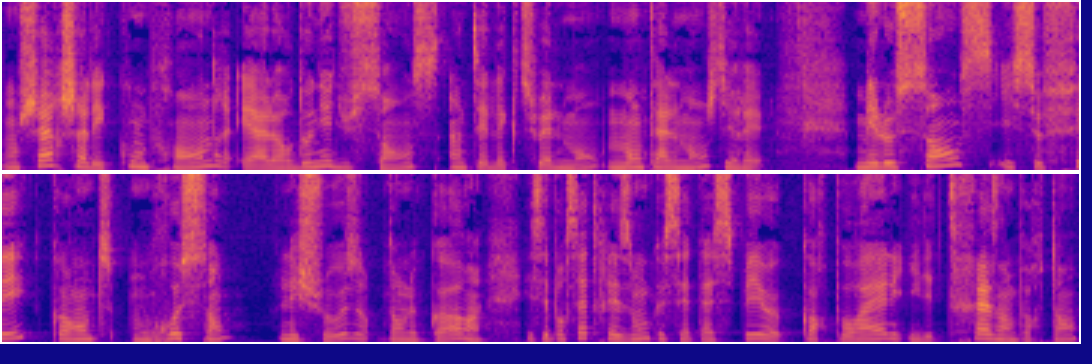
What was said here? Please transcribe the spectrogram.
on cherche à les comprendre et à leur donner du sens intellectuellement, mentalement, je dirais. Mais le sens, il se fait quand on ressent les choses dans le corps. Et c'est pour cette raison que cet aspect euh, corporel, il est très important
